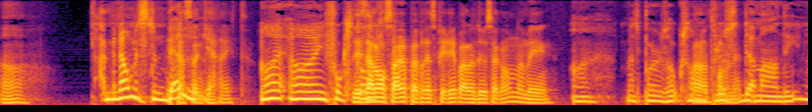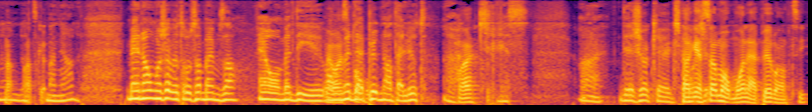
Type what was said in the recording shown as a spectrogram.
ah, Ah, mais non, mais c'est une belle. personne qui arrête. Ouais, ouais, il faut qu'ils Les comptent. annonceurs peuvent respirer pendant deux secondes, mais Ouais. Mais c'est pas eux autres qui sont Ah, le plus demandés, là, Non, de toute manière. Mais non, moi j'avais trouvé ça même bizarre. Hey, on met des, on ouais, met de la pub dans ta lutte. Ah, Ouais. Chris. Ouais. Déjà que. tant qu'à ça, montre-moi la pub en petit.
